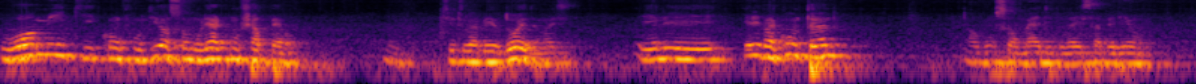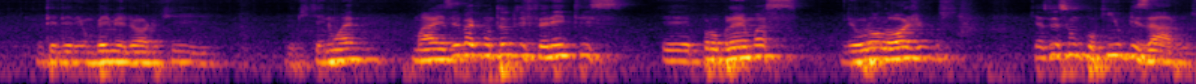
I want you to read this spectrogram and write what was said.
O Homem que Confundiu a Sua Mulher com um Chapéu. Título é meio doido, mas ele, ele vai contando, alguns são médicos aí saberiam, entenderiam bem melhor do que do que quem não é, mas ele vai contando diferentes eh, problemas neurológicos que às vezes são um pouquinho bizarros.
